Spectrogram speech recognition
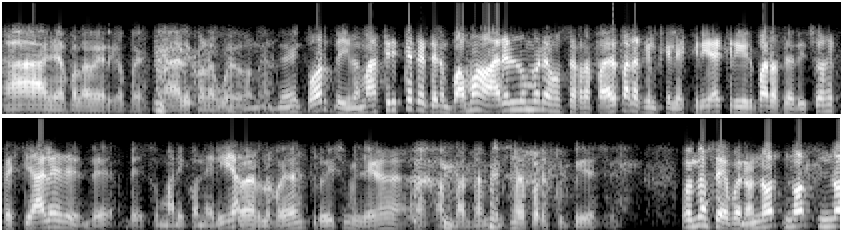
Ah, ya para la verga, pues. Dale con la huevona. No importa, y lo más triste es que tenemos, vamos a dar el número de José Rafael para que el que le escriba escribir para servicios especiales de, de, de su mariconería. A ver, los voy a destruir si me llega a, a mandar mensajes por estupideces. Pues no sé, bueno, no, no, no,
